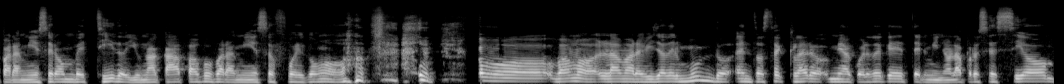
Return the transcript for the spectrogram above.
para mí eso era un vestido y una capa, pues para mí eso fue como, como, vamos, la maravilla del mundo. Entonces, claro, me acuerdo que terminó la procesión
